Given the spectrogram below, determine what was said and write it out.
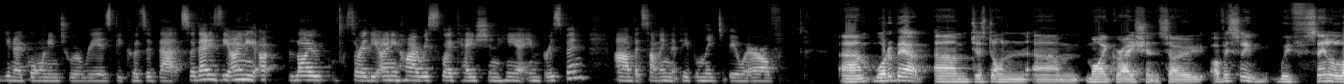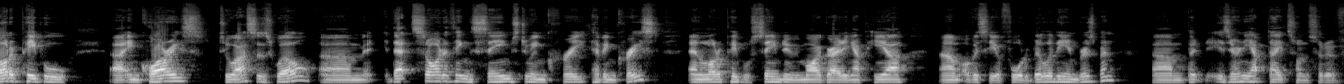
you know gone into arrears because of that. So that is the only uh, low, sorry, the only high risk location here in Brisbane, uh, but something that people need to be aware of. Um, what about um, just on um, migration? So obviously we've seen a lot of people uh, inquiries to us as well. Um, that side of things seems to increase have increased, and a lot of people seem to be migrating up here. Um, obviously, affordability in Brisbane. Um, but is there any updates on sort of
